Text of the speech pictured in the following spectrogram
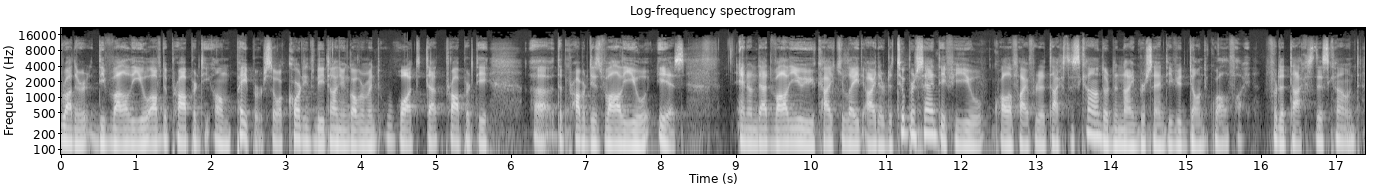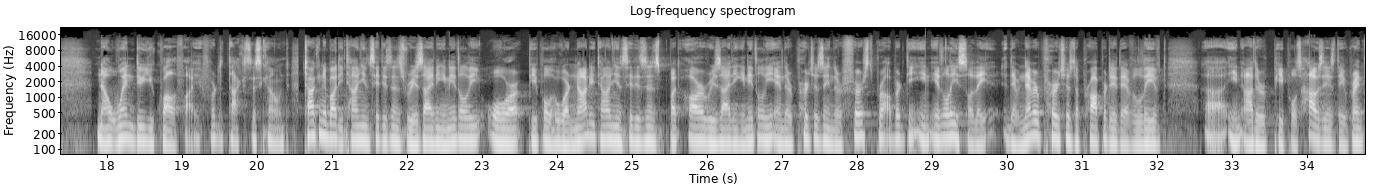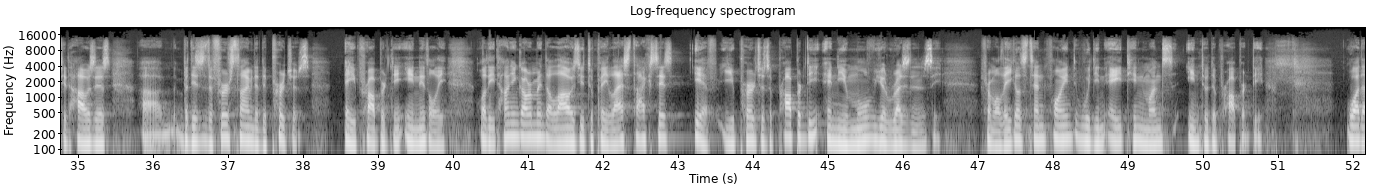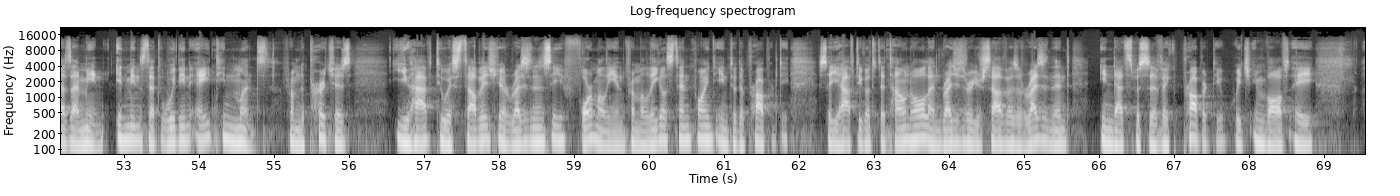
rather the value of the property on paper. So according to the Italian government, what that property uh, that property's value is. And on that value, you calculate either the 2% if you qualify for the tax discount or the 9% if you don't qualify for the tax discount. Now, when do you qualify for the tax discount? Talking about Italian citizens residing in Italy or people who are not Italian citizens but are residing in Italy and they're purchasing their first property in Italy, so they they've never purchased a property, they've lived uh, in other people's houses, they rented houses, um, but this is the first time that they purchase a property in Italy. Well, the Italian government allows you to pay less taxes if you purchase a property and you move your residency from a legal standpoint within 18 months into the property. What does that mean? It means that within 18 months from the purchase, you have to establish your residency formally and from a legal standpoint into the property. So you have to go to the town hall and register yourself as a resident in that specific property, which involves a,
